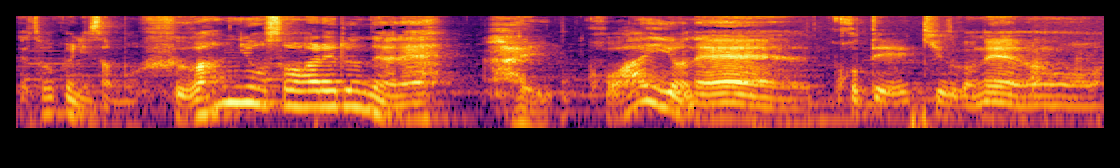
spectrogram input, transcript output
で特にさもう不安に襲われるんだよね。はい。怖いよね。固定給とかねあの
